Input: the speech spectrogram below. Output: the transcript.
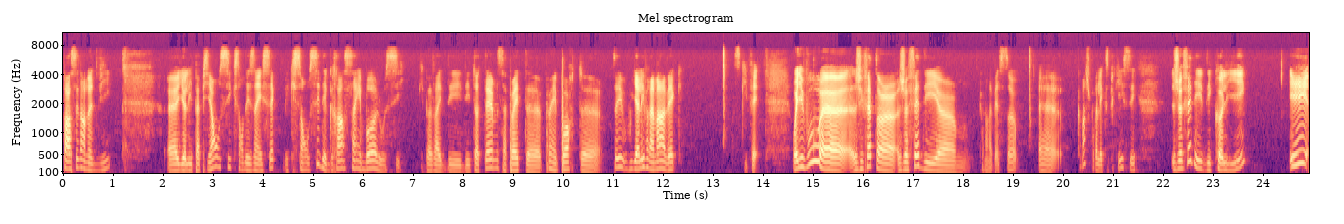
passer dans notre vie. Euh, il y a les papillons aussi qui sont des insectes, mais qui sont aussi des grands symboles aussi, qui peuvent être des, des totems, ça peut être peu importe. vous y allez vraiment avec ce qu'il fait. Voyez-vous, j'ai fait un, je fais des, comment on appelle ça? Comment je pourrais l'expliquer? C'est, je fais des, des colliers Et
